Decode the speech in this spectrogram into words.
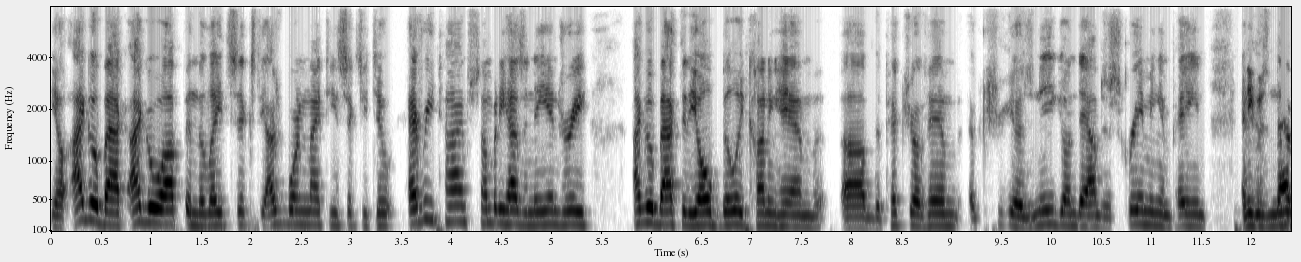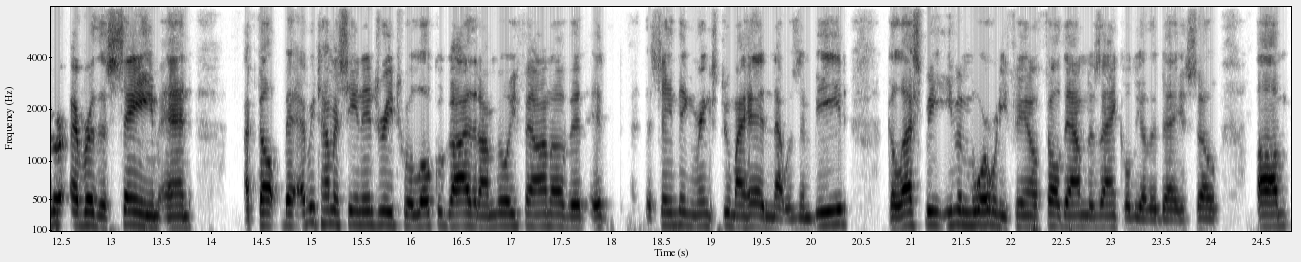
you know, I go back, I grew up in the late 60s. I was born in 1962. Every time somebody has a knee injury, I go back to the old Billy Cunningham, uh, the picture of him, uh, his knee going down, just screaming in pain, and he was never ever the same. And I felt every time I see an injury to a local guy that I'm really fan of, it it the same thing rings through my head, and that was Embiid, Gillespie, even more when he fell down his ankle the other day. So, um,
